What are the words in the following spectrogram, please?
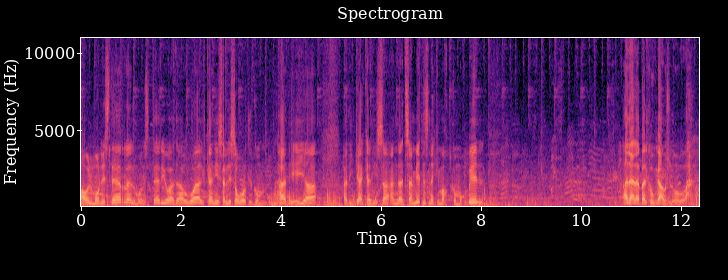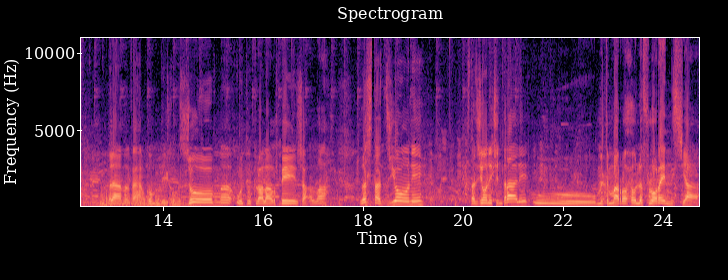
هاو ال monastère ال monastero هذا هو الكنيسة اللي صورت لكم. هذه هي هذه كاع كنيسة عندها 900 نسنة كيما قلت لكم مقبل هذا على بالكم كاع شنو هو. بلا ما نفهمكم ندير لكم ال zoom ونتوكلوا على ربي إن شاء الله. la stazione stazione centrale ومن تما نروحوا لفلورنسيا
